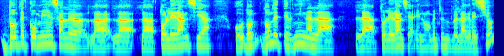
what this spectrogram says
¿dónde comienza la, tolerancia o dónde termina la, la tolerancia en el momento en donde la agresión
